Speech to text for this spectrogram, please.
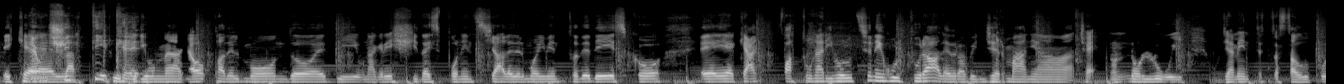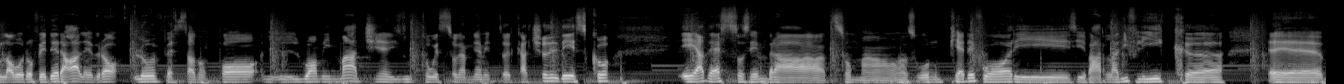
e che è, è l'artefice di una coppa del mondo e di una crescita esponenziale del movimento tedesco e che ha fatto una rivoluzione culturale proprio in Germania, cioè non, non lui, ovviamente è stato tutto un lavoro federale, però Löw è stato un po' l'uomo immagine di tutto questo cambiamento del calcio tedesco e adesso sembra insomma con un piede fuori si parla di Flick eh,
